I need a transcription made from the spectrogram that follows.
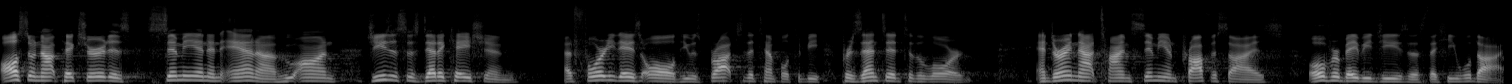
Also, not pictured is Simeon and Anna, who on Jesus' dedication, at 40 days old, he was brought to the temple to be presented to the Lord. And during that time, Simeon prophesies over baby Jesus that he will die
